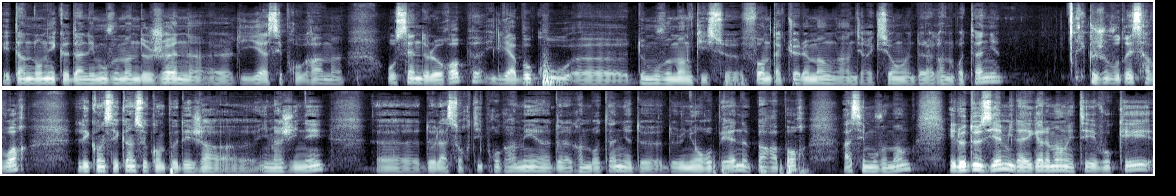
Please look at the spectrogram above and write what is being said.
étant donné que dans les mouvements de jeunes euh, liés à ces programmes au sein de l'Europe, il y a beaucoup de mouvements qui se font actuellement en direction de la Grande-Bretagne et que je voudrais savoir les conséquences qu'on peut déjà euh, imaginer euh, de la sortie programmée euh, de la Grande-Bretagne de, l'Union européenne par rapport à ces mouvements. Et le deuxième, il a également été évoqué,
